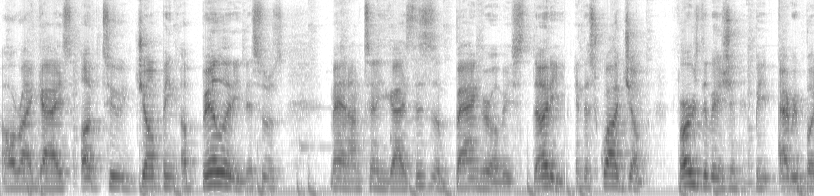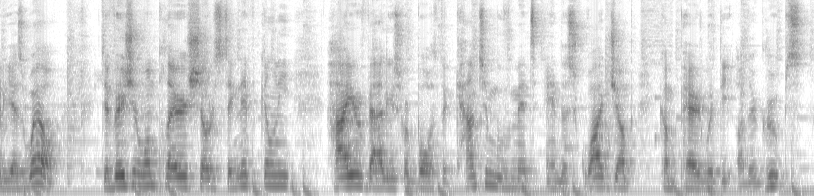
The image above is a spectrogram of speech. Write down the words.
All right, guys, up to jumping ability. This was, man, I'm telling you guys, this is a banger of a study. In the squat jump, first division beat everybody as well. Division 1 players showed significantly higher values for both the counter movements and the squat jump compared with the other groups.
